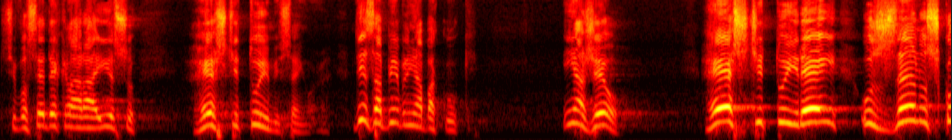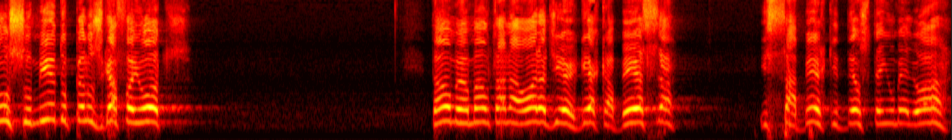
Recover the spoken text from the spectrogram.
Se você declarar isso, restitui-me, Senhor. Diz a Bíblia em Abacuque, em Ageu, restituirei os anos consumidos pelos gafanhotos. Então, meu irmão, está na hora de erguer a cabeça e saber que Deus tem o melhor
